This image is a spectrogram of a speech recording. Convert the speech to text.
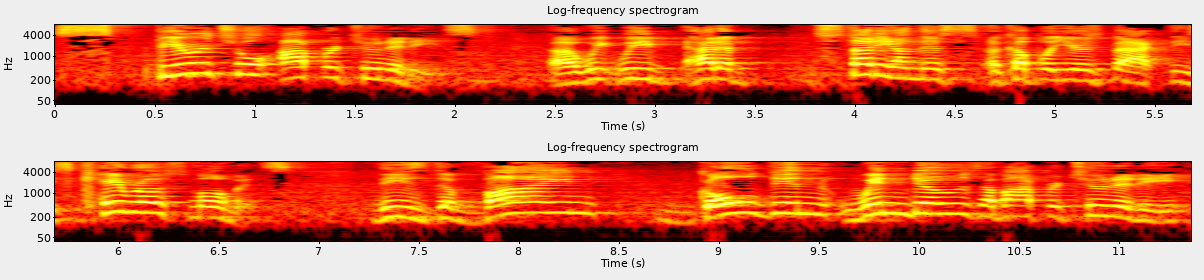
spiritual opportunities. Uh, we, we had a study on this a couple of years back, these kairos moments these divine golden windows of opportunity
